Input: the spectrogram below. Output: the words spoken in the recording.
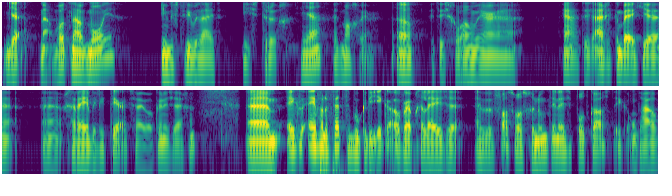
Ja. Nou, wat is nou het mooie? Industriebeleid is terug. Ja? Het mag weer. Oh. Het is gewoon weer... eh, ja, het is eigenlijk een beetje eh, gerehabiliteerd, zou je wel kunnen zeggen. Ehm, ik, een van de vetste boeken die ik erover heb gelezen... hebben we vast wel eens genoemd in deze podcast. Ik onthoud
